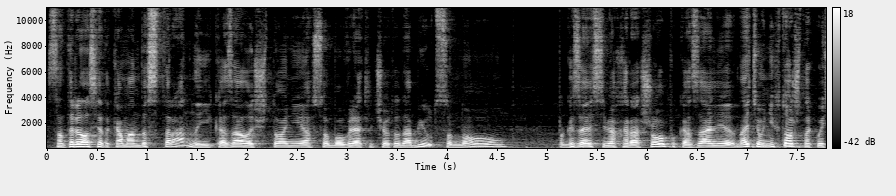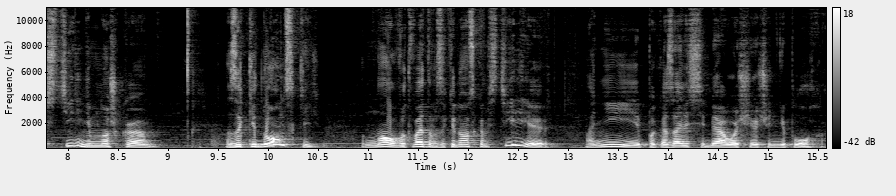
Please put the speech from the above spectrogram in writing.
смотрелась эта команда странно, и казалось, что они особо вряд ли чего-то добьются, но показали себя хорошо, показали... Знаете, у них тоже такой стиль немножко закидонский, но вот в этом закидонском стиле они показали себя очень-очень неплохо.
